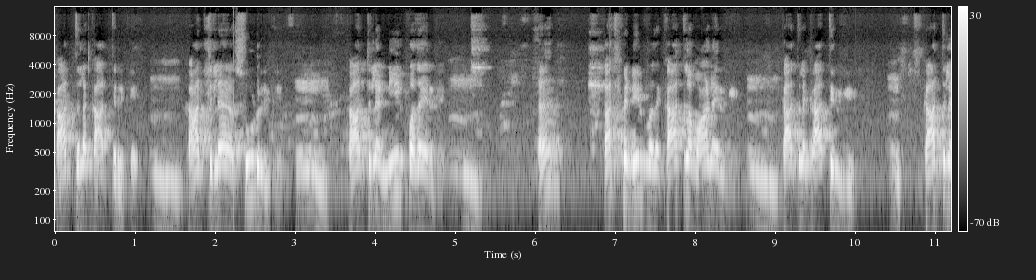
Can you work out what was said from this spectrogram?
காத்துல காத்து இருக்கு. காத்துல சூடு இருக்கு. காத்துல நீர் பதம் இருக்கு? காத்துல நீர் பதம் காத்துல வானம் இருக்கு. காத்துல காத்து இருக்கு. காத்துல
